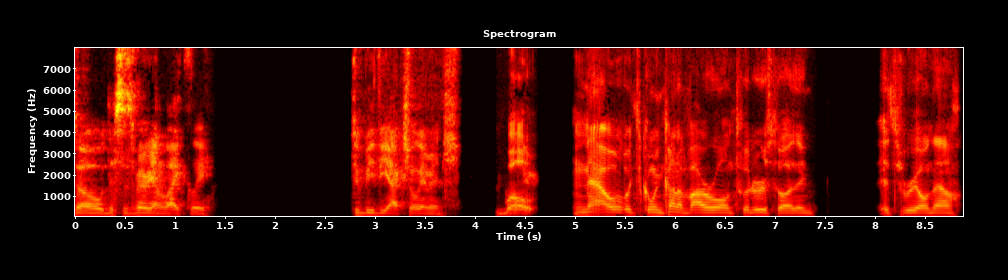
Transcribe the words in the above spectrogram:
So this is very unlikely to be the actual image. Well, now it's going kind of viral on Twitter, so I think it's real now.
